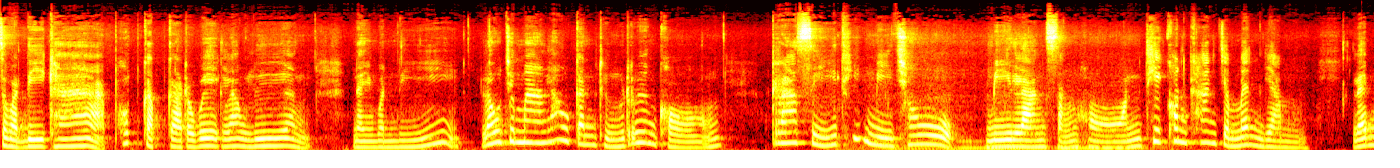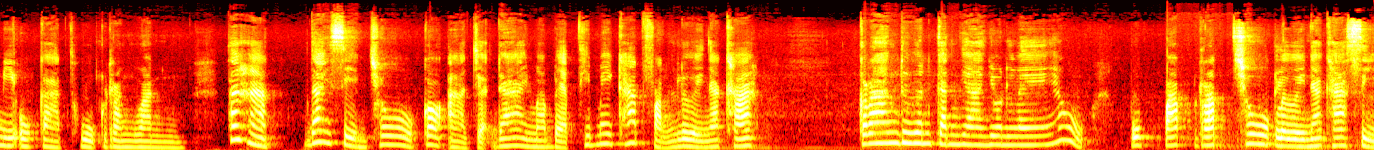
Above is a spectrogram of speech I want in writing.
สวัสดีค่ะ พบกับการเวกเล่าเรื่อง ในวันนี้เราจะมาเล่ากันถึงเรื่องของ ราศีที่มีโชค มีลางสังหรณ์ที่ค่อนข้างจะแม่นยำและมีโอกาสถูกรางวัล ถ้าหากได้เสี่ยงโชคก็อาจจะได้มาแบบที่ไม่คาดฝันเลยนะคะ กลางเดือนกันยายนแล้ว ปุ๊บปั๊บรับโชคเลยนะคะสี่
